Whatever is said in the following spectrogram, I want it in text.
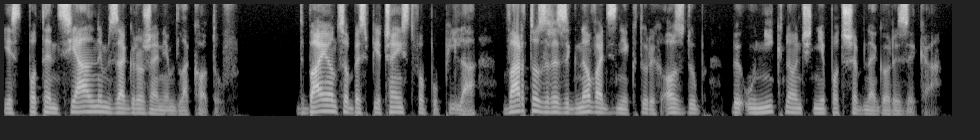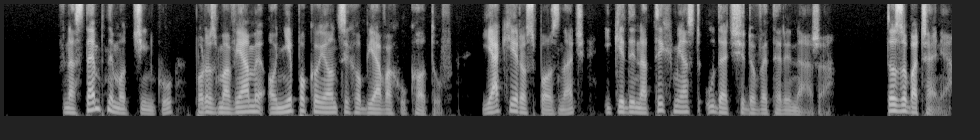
jest potencjalnym zagrożeniem dla kotów. Dbając o bezpieczeństwo pupila, warto zrezygnować z niektórych ozdób, by uniknąć niepotrzebnego ryzyka. W następnym odcinku porozmawiamy o niepokojących objawach u kotów, jak je rozpoznać i kiedy natychmiast udać się do weterynarza. Do zobaczenia.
